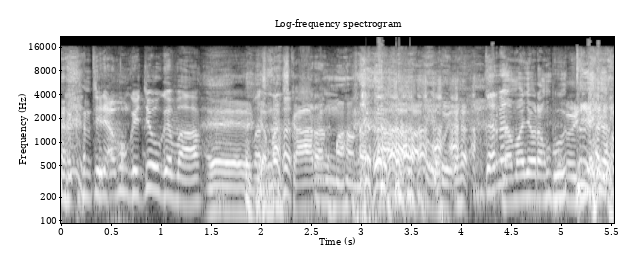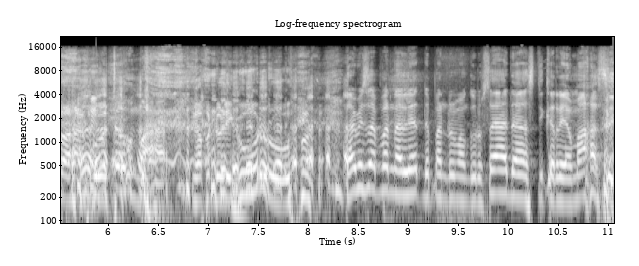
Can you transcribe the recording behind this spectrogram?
Tidak mungkin juga bang. eh zaman sekarang mah nggak tahu ya. Karena Namanya orang Oh, butuh. iya orang butuh mah nggak peduli guru. tapi saya pernah lihat depan rumah guru saya ada stiker Yamaha sih.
